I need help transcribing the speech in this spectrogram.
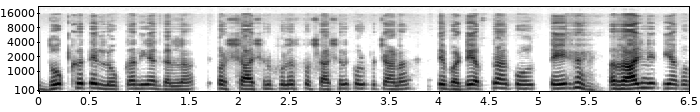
ਦੁੱਖ ਤੇ ਲੋਕਾਂ ਦੀਆਂ ਗੱਲਾਂ ਪ੍ਰਸ਼ਾਸਨ ਪੁਲਿਸ ਪ੍ਰਸ਼ਾਸਨ ਕੋਲ ਪਹੁੰਚਾਉਣਾ ਤੇ ਵੱਡੇ ਅਫਸਰਾਂ ਕੋਲ ਤੇ ਰਾਜਨੀਤੀਆਂ ਕੋਲ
